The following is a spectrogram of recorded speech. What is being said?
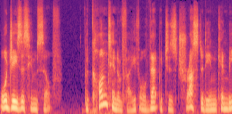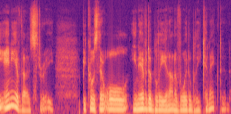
or Jesus himself. The content of faith, or that which is trusted in, can be any of those three, because they're all inevitably and unavoidably connected.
